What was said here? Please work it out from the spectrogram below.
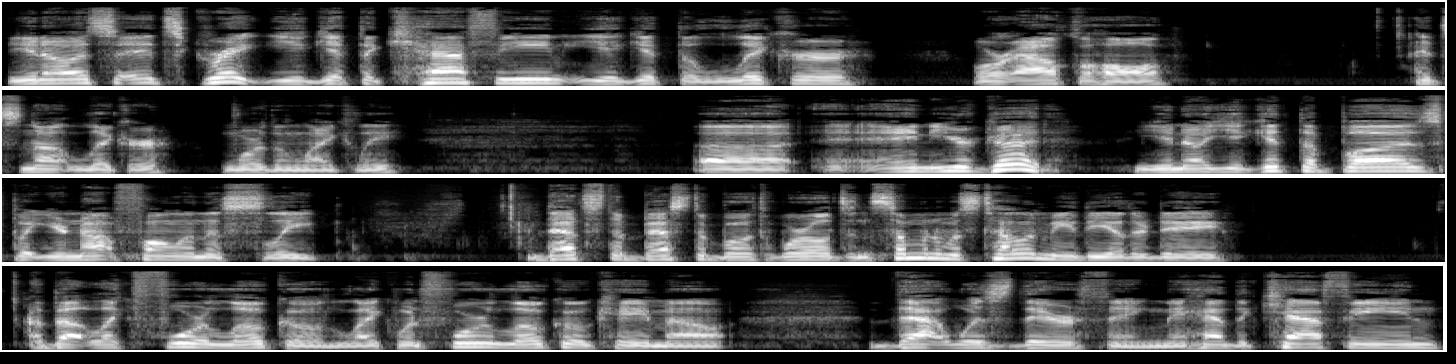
You know, it's it's great. You get the caffeine, you get the liquor or alcohol. It's not liquor, more than likely. Uh, and you're good. You know, you get the buzz, but you're not falling asleep. That's the best of both worlds. And someone was telling me the other day about like Four Loco. Like when Four Loco came out, that was their thing. They had the caffeine,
